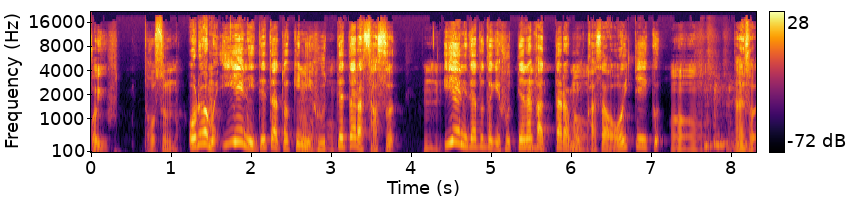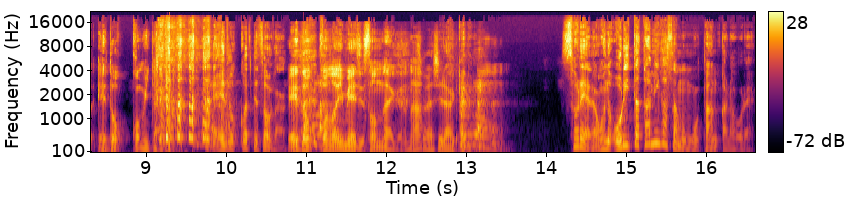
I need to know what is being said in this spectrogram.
ごい、どうすんの？俺はもう家に出た時に降ってたら刺す。うん。家に出た時降ってなかったらもう傘を置いていく。うん。何その江戸っ子みたいな。江戸っ子ってそうなん？江戸っ子のイメージそんなんやけどな。それは知らんけどう。ん。それやな。ほんで折りたたみ傘も持たんから俺。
